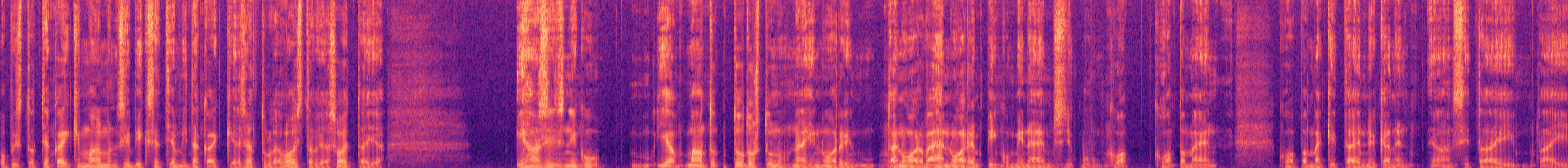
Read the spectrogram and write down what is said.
opistot ja kaikki maailman sivikset ja mitä kaikkea. Sieltä tulee loistavia soittajia ihan siis niin kuin, ja mä oon tutustunut näihin nuoriin, tai nuor, vähän nuorempiin kuin minä, esimerkiksi joku Kuoppamäen, Kuoppamäki tai Nykänen Anssi tai, tai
